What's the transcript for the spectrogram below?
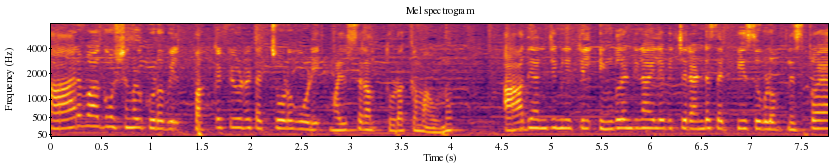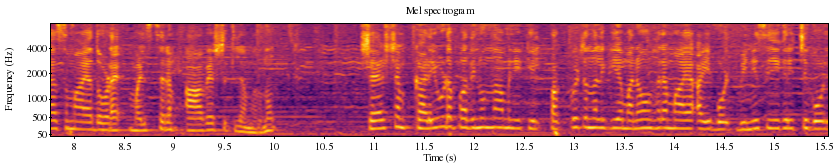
ആരവാഘോഷങ്ങൾക്കൊടുവിൽ പക്കറ്റയുടെ ടച്ചോടുകൂടി മത്സരം തുടക്കമാവുന്നു. ആദ്യ അഞ്ച് മിനിറ്റിൽ ഇംഗ്ലണ്ടിനായി ലഭിച്ച രണ്ട് സെറ്റ് പീസുകളും നിഷ്പ്രയാസമായതോടെ മത്സരം ആവേശത്തിലമർന്നു. ശേഷം കളിയുടെ പതിനൊന്നാം മിനിറ്റിൽ പക്വറ്റ നൽകിയ മനോഹരമായ ഐബോൾ വിനി സ്വീകരിച്ച് ഗോൾ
